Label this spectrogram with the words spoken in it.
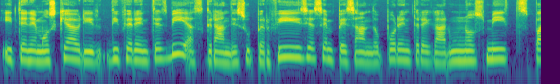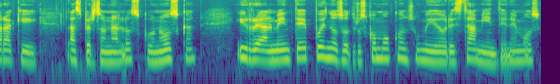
Y tenemos que abrir diferentes vías, grandes superficies, empezando por entregar unos MITs para que las personas los conozcan. Y realmente pues nosotros como consumidores también tenemos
